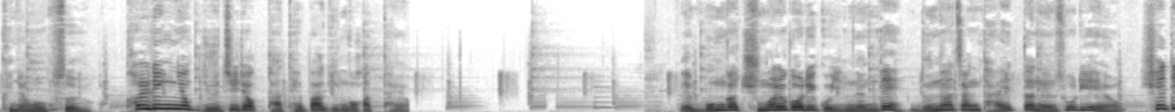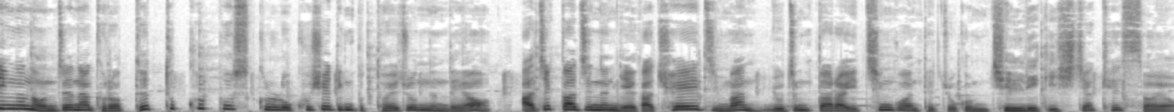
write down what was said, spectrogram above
그냥 없어요. 컬링력, 유지력 다 대박인 것 같아요. 네, 뭔가 중얼거리고 있는데 눈화장 다 했다는 소리예요. shading은 언제나 그렇듯 투쿨포스쿨로 코shading부터 해줬는데요. 아직까지는 얘가 최애지만 요즘 따라 이 친구한테 조금 질리기 시작했어요.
